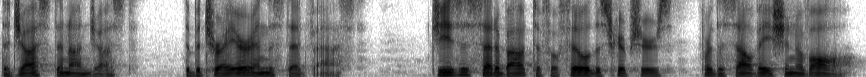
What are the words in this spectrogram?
the just and unjust, the betrayer and the steadfast, Jesus set about to fulfill the Scriptures for the salvation of all,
